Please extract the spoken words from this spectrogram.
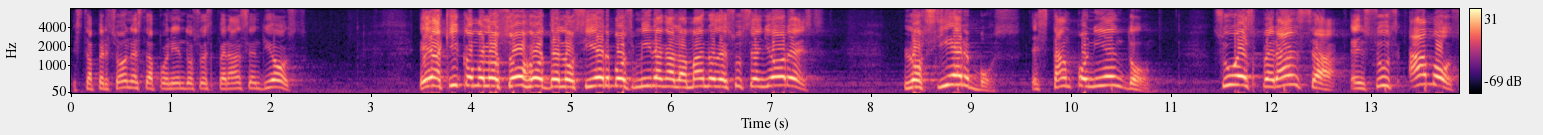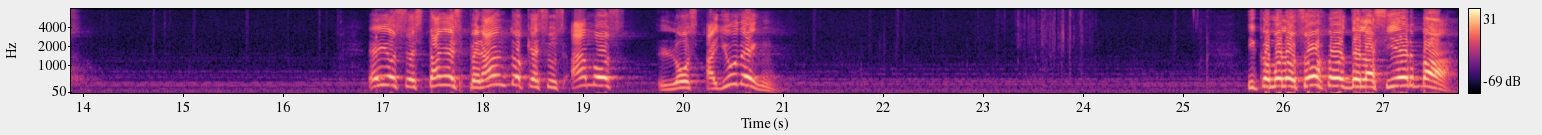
esta persona está poniendo su esperanza en Dios. He aquí como los ojos de los siervos miran a la mano de sus señores. Los siervos están poniendo su esperanza en sus amos. Ellos están esperando que sus amos los ayuden. Y como los ojos de la sierva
